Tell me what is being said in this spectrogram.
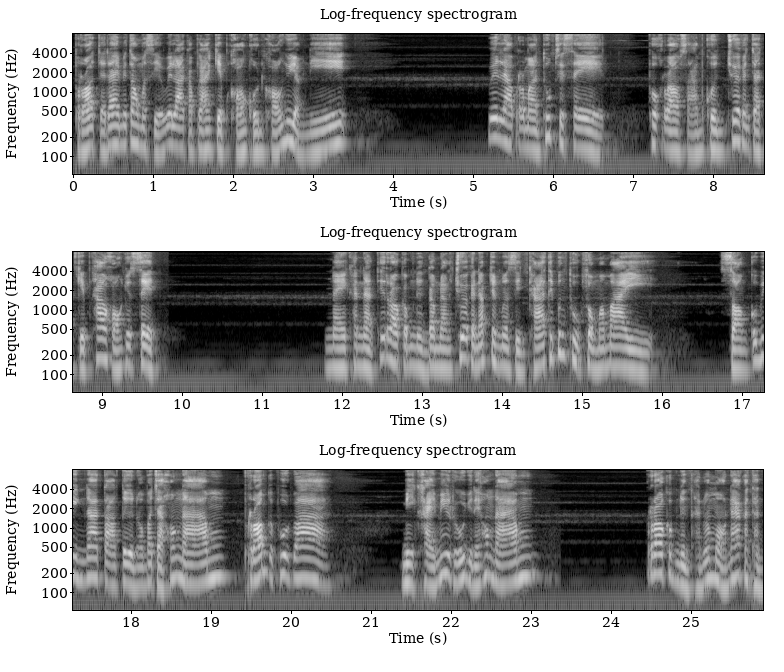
เพราะจะได้ไม่ต้องมาเสียเวลากับการเก็บของขนของอยู่อย่างนี้ เวลาประมาณทุ่มเศษพวกเราสามคนช่วยกันจัดเก็บข้าวของจนเสร็จ ในขณะที่เรากับหนึ่งกำลังช่วยกันนับจำนวนสินค้าที่เพิ่งถูกส่งมาใหม่สองก็วิ่งหน้าตาตื่นออกมาจากห้องน้ำพร้อมกับพูดว่า มีใครไม่รู้อยู่ในห้องน้ำเรากับหนึ่งหันมามองหน้ากันทัน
